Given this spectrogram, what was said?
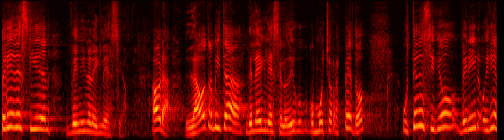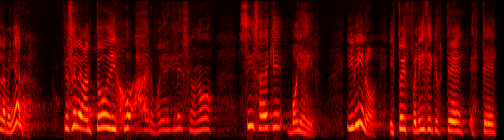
predeciden venir a la iglesia. Ahora, la otra mitad de la iglesia, lo digo con mucho respeto, usted decidió venir hoy día en la mañana. Usted se levantó y dijo, a ver, ¿voy a la iglesia o no? Sí, ¿sabe qué? Voy a ir. Y vino. Y estoy feliz de que usted esté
